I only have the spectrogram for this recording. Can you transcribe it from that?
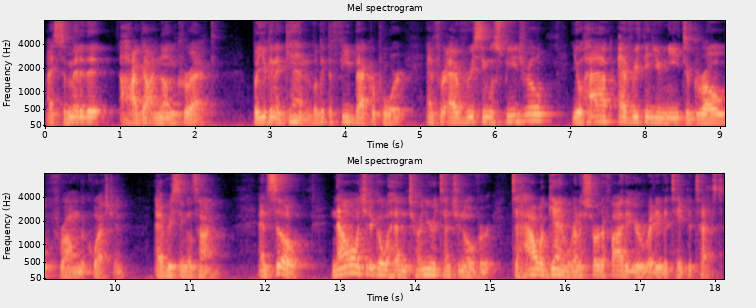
I submitted it, ah, I got none correct. But you can again look at the feedback report, and for every single speed drill, you'll have everything you need to grow from the question every single time. And so, now I want you to go ahead and turn your attention over to how, again, we're going to certify that you're ready to take the test,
